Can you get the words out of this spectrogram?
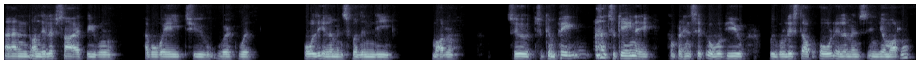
And on the left side, we will have a way to work with all the elements within the model. So to, campaign, to gain a comprehensive overview, we will list up all elements in your model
